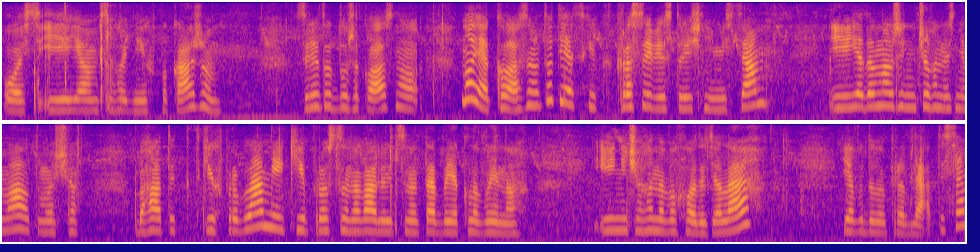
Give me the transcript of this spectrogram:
Ось, і я вам сьогодні їх покажу. Взагалі тут дуже класно. Ну як класно, тут є такі красиві історичні місця. І я давно вже нічого не знімала, тому що багато таких проблем, які просто навалюються на тебе як лавина. І нічого не виходить. Але я буду виправлятися.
